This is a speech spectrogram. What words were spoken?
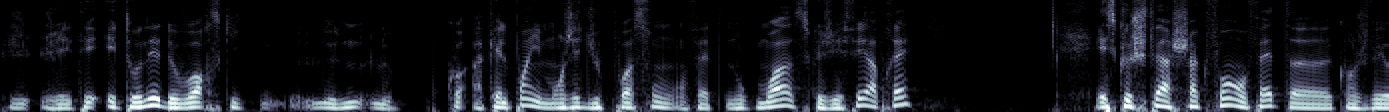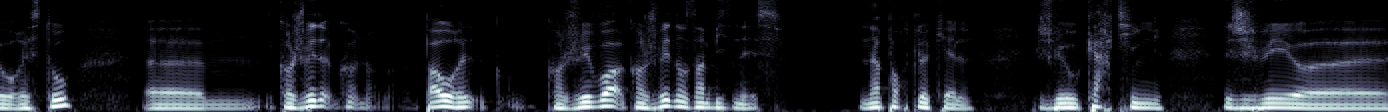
j'ai été étonné de voir ce qui, à quel point ils mangeaient du poisson, en fait. Donc moi, ce que j'ai fait après, et ce que je fais à chaque fois, en fait, euh, quand je vais au resto, euh, quand je vais, je vais voir, quand je vais dans un business, n'importe lequel. Je vais au karting, je vais, euh,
